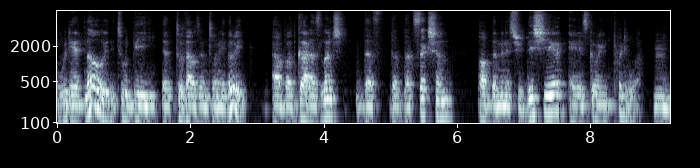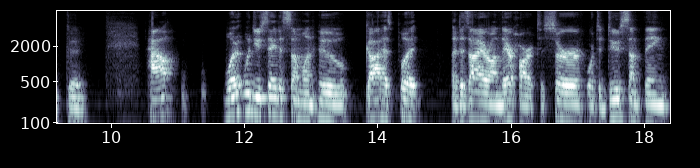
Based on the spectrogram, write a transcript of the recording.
we didn't know it would be uh, 2023 uh, but god has launched that, that that section of the ministry this year and it's going pretty well. Mm, good. How what would you say to someone who God has put a desire on their heart to serve or to do something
